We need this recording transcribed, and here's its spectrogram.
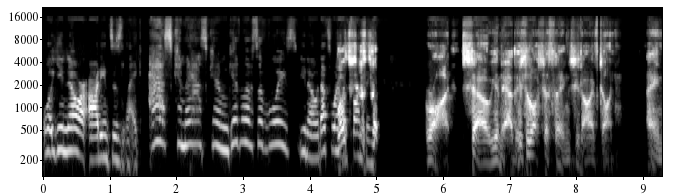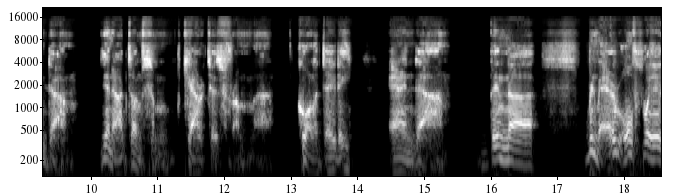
well, you know, our audience is like, ask him, ask him, give us a voice. You know, that's one well, of the fun things. A, right. So, you know, there's lots of things that I've done. And, um, you know, I've done some characters from uh, Call of Duty and uh, been uh, been there also.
